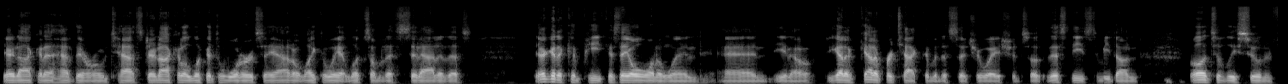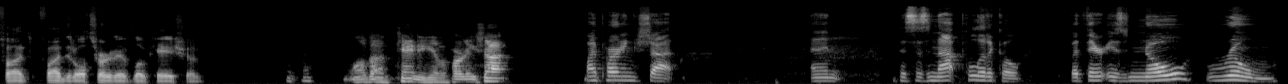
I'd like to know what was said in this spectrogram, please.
They're not going to have their own test. They're not going to look at the water and say, I don't like the way it looks. I'm going to sit out of this. They're going to compete because they all want to win. And, you know, you got to got to protect them in this situation. So this needs to be done relatively soon and find, find an alternative location. Okay. Well done. Candy, you have a parting shot? My parting shot. And this is not political, but there is no room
